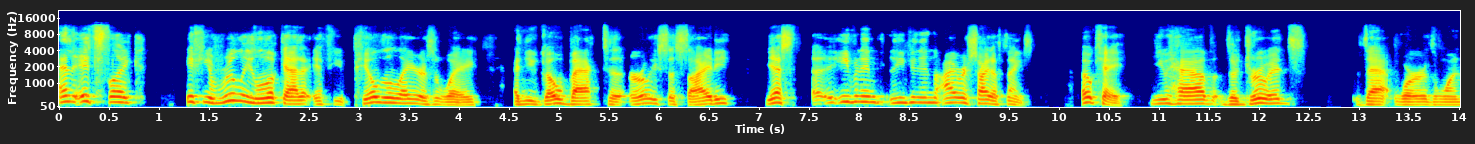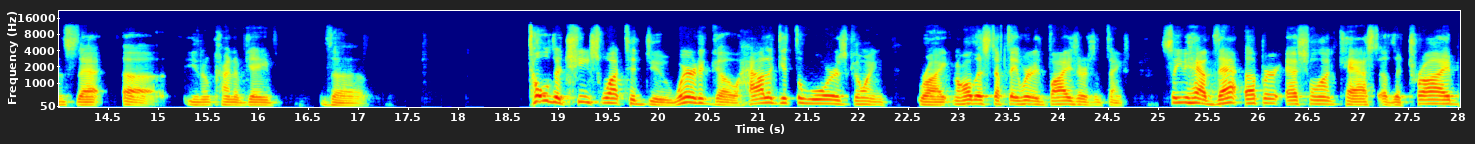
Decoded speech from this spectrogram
And it's like, if you really look at it, if you peel the layers away and you go back to early society, yes, uh, even in even in the Irish side of things, okay, you have the Druids that were the ones that uh, you know kind of gave the told the chiefs what to do, where to go, how to get the wars going right, and all this stuff. They were advisors and things. So you have that upper echelon cast of the tribe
